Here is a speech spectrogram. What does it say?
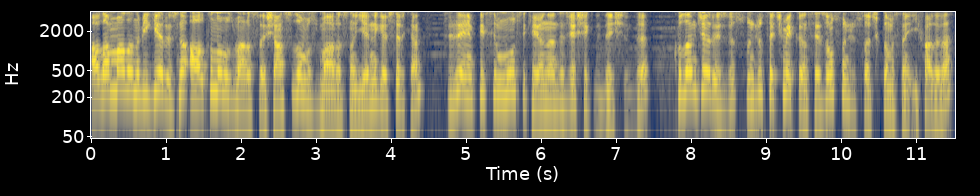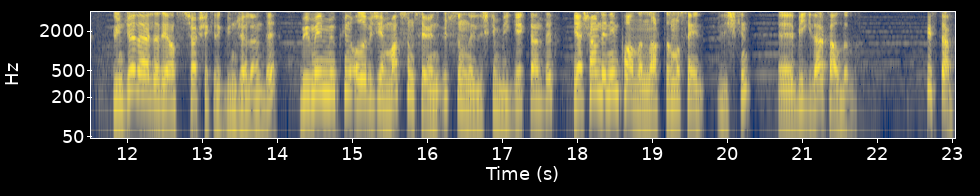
Avlanma alanı bilgi arayüzüne altın domuz mağarası ve şanslı domuz mağarasına yerini gösterirken sizi NPC Musik'e yönlendirecek şekilde değiştirdi. Kullanıcı arayüzü sunucu seçim ekranı sezon sunucusu açıklamasına ifade eden güncel değerleri yansıtacak şekilde güncellendi. Büyümenin mümkün olabileceği maksimum seviyenin üst sınırına ilişkin bilgi eklendi. Yaşam deneyim puanlarının arttırılmasına ilişkin e, bilgiler kaldırıldı. Sistem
